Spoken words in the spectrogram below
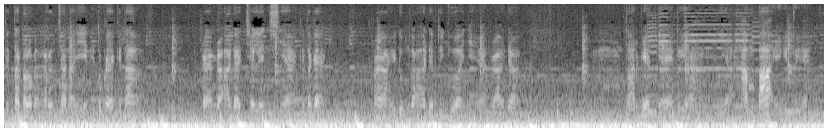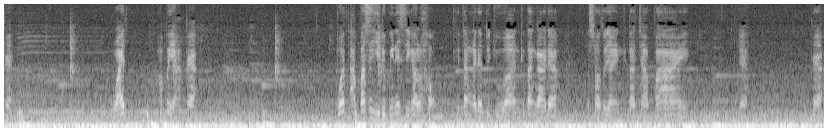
kita kalau nggak ngerencanain itu kayak kita kayak nggak ada challenge-nya. Kita kayak kayak hidup nggak ada tujuannya ya nggak ada hmm, targetnya itu ya ya hampa ya gitu ya. Kayak white apa ya kayak buat apa sih hidup ini sih kalau kita nggak ada tujuan kita nggak ada sesuatu yang ingin kita capai ya? Kayak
